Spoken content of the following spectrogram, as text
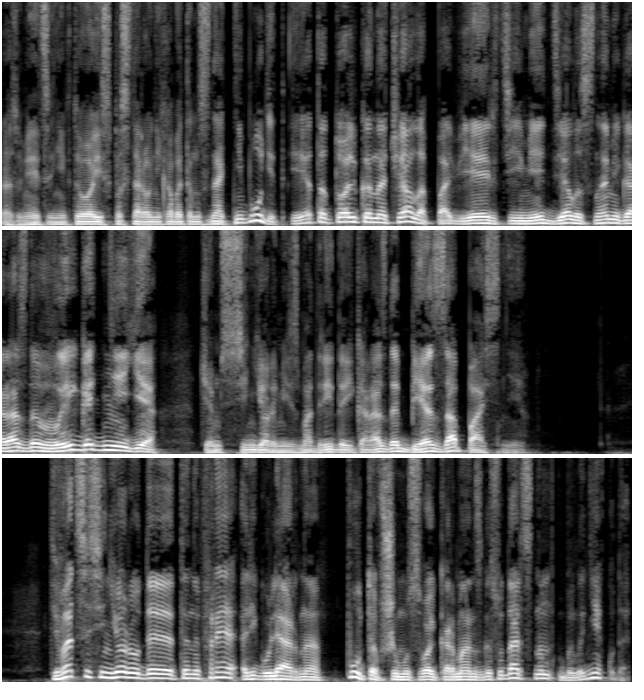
Разумеется, никто из посторонних об этом знать не будет, и это только начало. Поверьте, иметь дело с нами гораздо выгоднее, чем с сеньорами из Мадрида и гораздо безопаснее. Деваться сеньору де Тенефре регулярно путавшему свой карман с государственным, было некуда.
